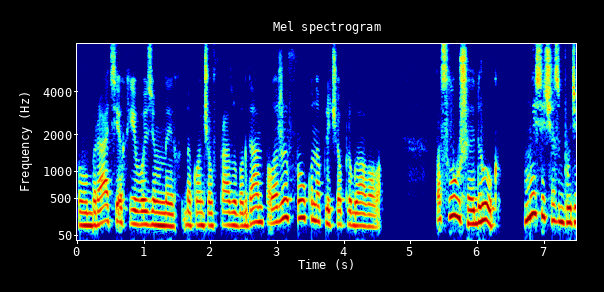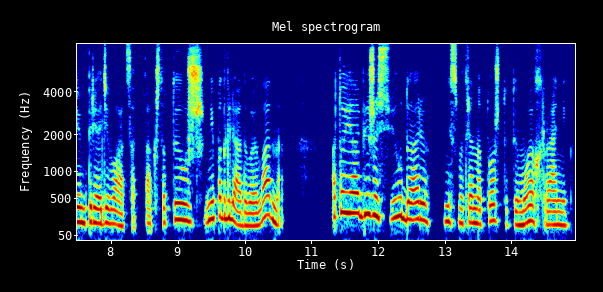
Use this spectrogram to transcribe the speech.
в братьях его земных, докончил фразу Богдан, положив руку на плечо Плюгавого. «Послушай, друг, мы сейчас будем переодеваться, так что ты уж не подглядывай, ладно? А то я обижусь и ударю, несмотря на то, что ты мой охранник».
